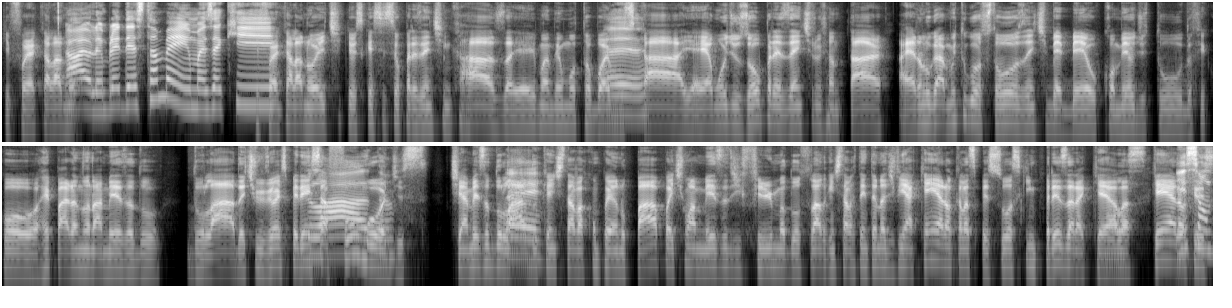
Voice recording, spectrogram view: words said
Que foi aquela, no- Ah, eu lembrei desse também, mas é que que. foi aquela noite que eu esqueci seu presente em casa, e aí mandei um motoboy É. buscar, e aí a Moody usou o presente no jantar. Aí era um lugar muito gostoso, a gente bebeu, comeu de tudo, ficou reparando na mesa do, do lado. A gente viveu a experiência full. Modes. Tinha a mesa do lado É. que a gente tava acompanhando o papo, aí tinha uma mesa de firma do outro lado que a gente tava tentando adivinhar quem eram aquelas pessoas, que empresa era aquela, Nossa. quem eram Isso é um aqueles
